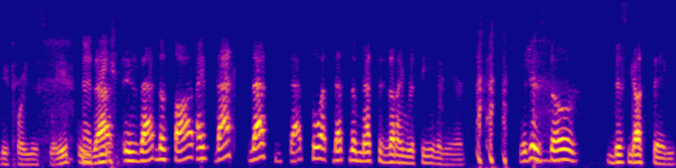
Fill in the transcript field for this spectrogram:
before you sleep is Not that is that the thought i that's that's that's what that's the message that i'm receiving here which is so disgusting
